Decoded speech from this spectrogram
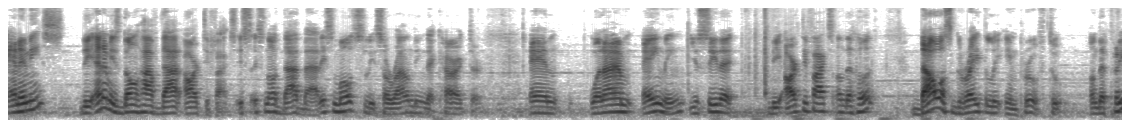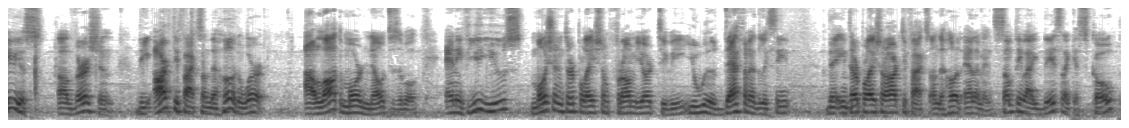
enemies, the enemies don't have that artifacts. It's, it's not that bad. It's mostly surrounding the character. And when I'm aiming, you see that the artifacts on the hood, that was greatly improved too. On the previous uh, version, the artifacts on the hood were a lot more noticeable. And if you use motion interpolation from your TV, you will definitely see the interpolation artifacts on the hood elements. Something like this, like a scope,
